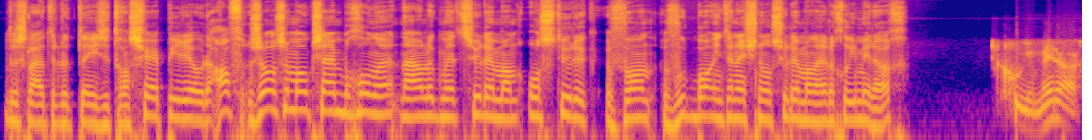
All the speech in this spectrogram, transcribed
We sluiten de deze transferperiode af zoals we hem ook zijn begonnen. Namelijk met Suleiman Osturk van Voetbal International. Suleiman, hele goede middag. Goedemiddag.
